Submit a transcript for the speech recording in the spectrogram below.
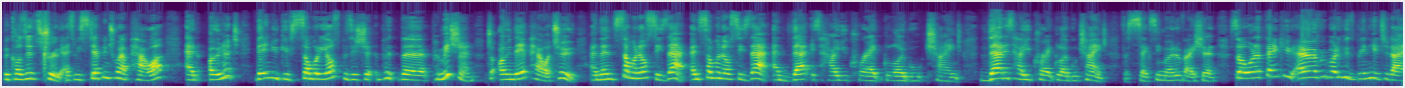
because it's true. As we step into our power and own it, then you give somebody else position the permission to own their power too, and then someone else sees that, and someone else sees that, and that is how you create global change. That is how you create global change for sexy motivation. So I want to thank you everybody who's been here today.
